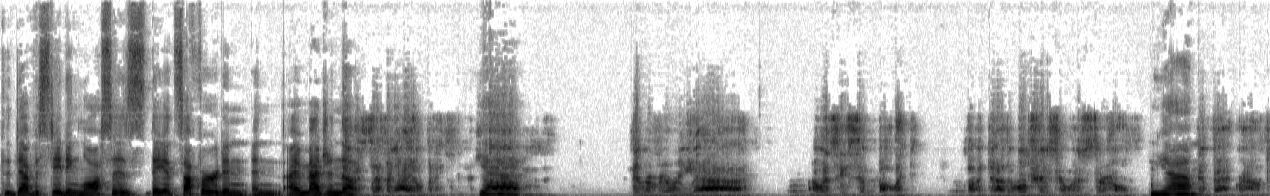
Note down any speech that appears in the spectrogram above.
the devastating losses they had suffered and, and I imagine It the was definitely eye opening. Yeah. Um, they were very, uh, I wouldn't say symbolic, but uh, the World Trade Center was their home, yeah. their background.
